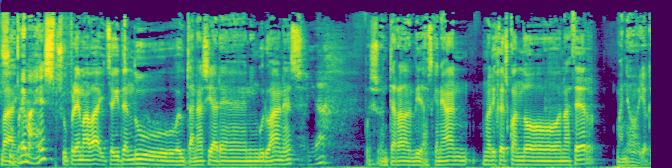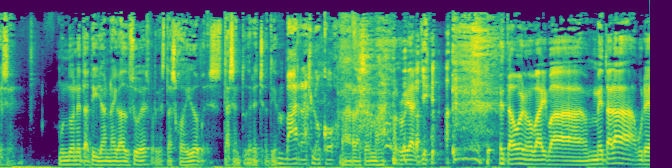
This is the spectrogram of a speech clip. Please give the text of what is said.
Bai. suprema, ez? Suprema bai, hitz egiten du eutanasiaren inguruan, ez? Hori da. Pues eso, enterrado en vida. Azkenean, no eliges cuando nacer, baina, yo qué sé, mundu honetatik joan nahi baduzu, ez? Porque estás jodido, pues estás en tu derecho, tío. Barras, loko. Barras, hermano, realki. Eta bueno, bai, ba, metala gure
